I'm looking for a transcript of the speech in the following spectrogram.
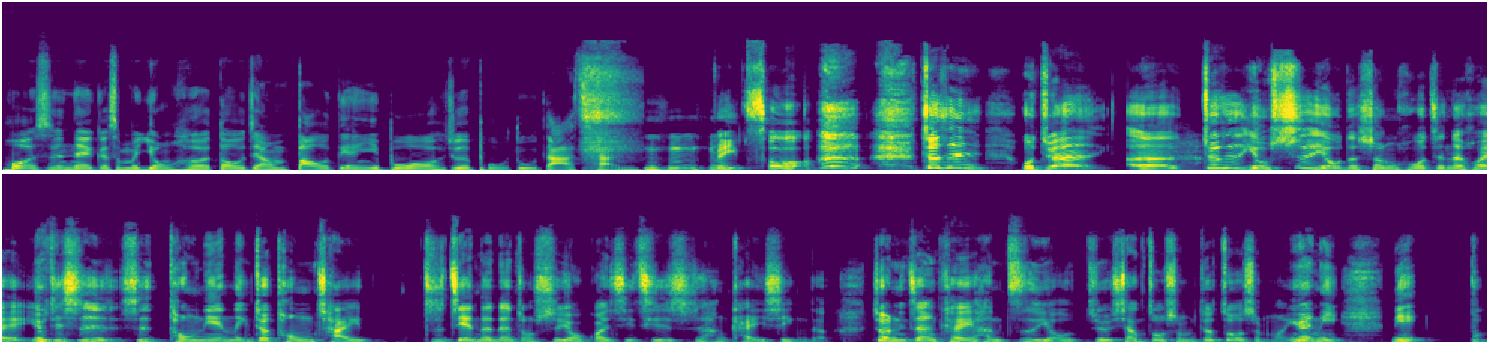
或者是那个什么永和豆浆爆点一波，就是普渡大餐。没错，就是我觉得，呃，就是有室友的生活，真的会，尤其是是同年龄就同才之间的那种室友关系，其实是很开心的。就你真的可以很自由，就想做什么就做什么，因为你你。不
